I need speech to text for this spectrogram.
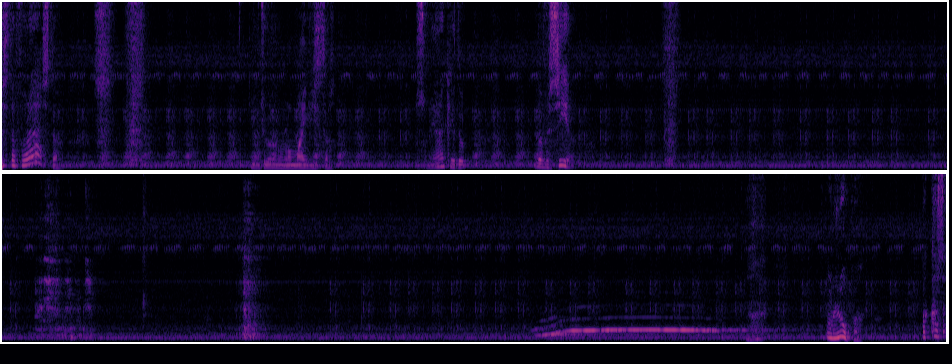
Questa foresta? Io giuro non l'ho mai vista. Non so neanche do- dove sia. Un lupo? Ma cosa...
